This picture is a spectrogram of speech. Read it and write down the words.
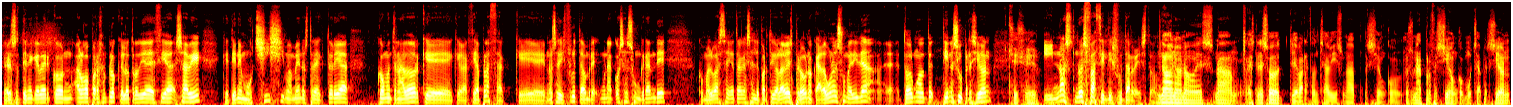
Pero eso tiene que ver con algo, por ejemplo, que el otro día decía Xavi, que tiene muchísima menos trayectoria como entrenador que, que García Plaza, que no se disfruta. Hombre, una cosa es un grande como el Barça y otra que es el Deportivo a la vez, pero bueno, cada uno en su medida, eh, todo el mundo tiene su presión y no es, no es fácil disfrutar de esto. No, no, no, es una, es, eso lleva razón Xavi, es una, presión es una profesión con mucha presión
